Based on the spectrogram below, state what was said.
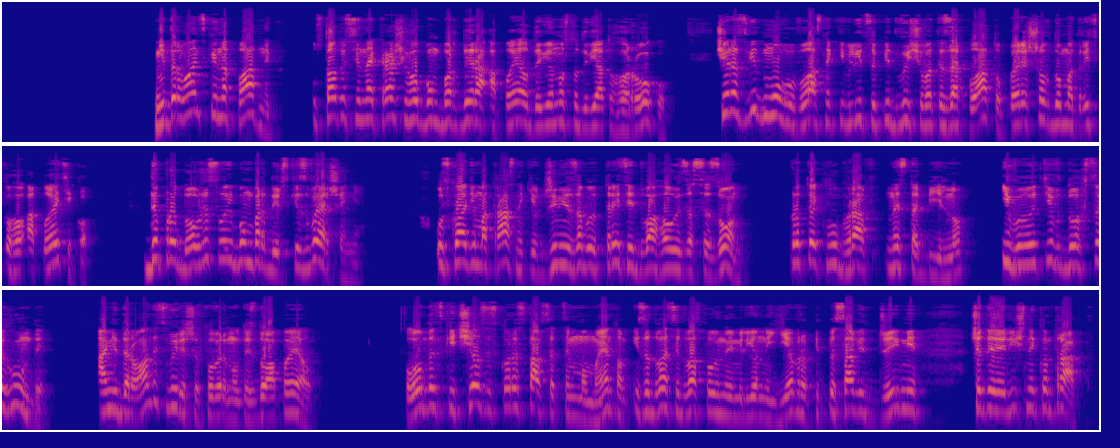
Нідерландський нападник у статусі найкращого бомбардира АПЛ 99-го року через відмову власників ліцу підвищувати зарплату перейшов до мадридського Атлетіко, де продовжив свої бомбардирські звершення. У складі матрасників Джиммі забив 32 голи за сезон, проте клуб грав нестабільно і вилетів до секунди, а нідерландець вирішив повернутися до АПЛ. Лондонський Челсі скористався цим моментом і за 22,5 мільйони євро підписав від Джиммі 4-річний контракт.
